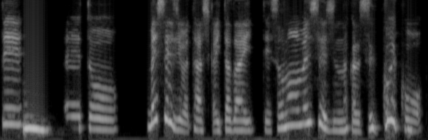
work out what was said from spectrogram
で、うん。えっ、と、メッセージは確かいただいて、そのメッセージの中ですっごいこう、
